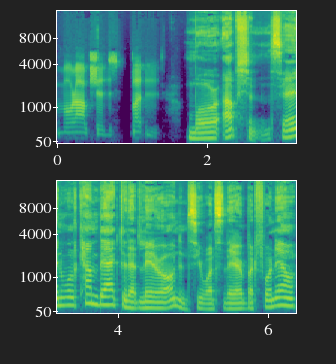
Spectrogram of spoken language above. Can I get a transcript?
More options button. More options. And we'll come back to that later on and see what's there. But for now,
